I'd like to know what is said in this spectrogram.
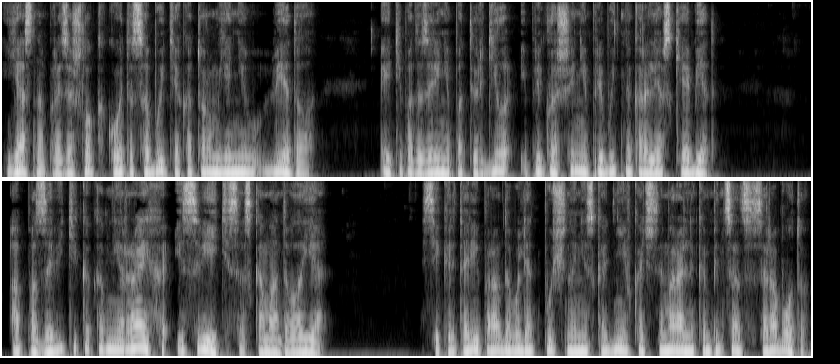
Ясно, произошло какое-то событие, о котором я не ведала. Эти подозрения подтвердило и приглашение прибыть на королевский обед. «А позовите-ка ко мне Райха и Светиса», — скомандовал я. Секретари, правда, были отпущены несколько дней в качестве моральной компенсации за работу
